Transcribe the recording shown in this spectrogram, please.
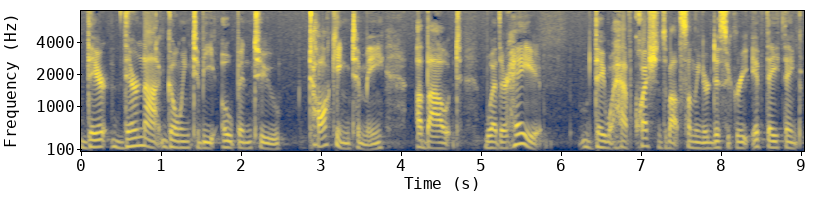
they're they're not going to be open to talking to me about whether, hey, they have questions about something or disagree if they think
